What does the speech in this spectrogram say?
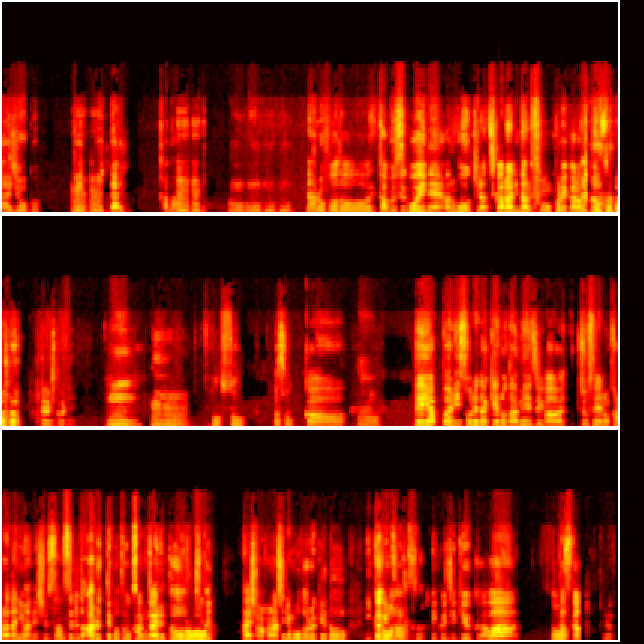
大丈夫っうんうん。て言いたいかな。うんうん。うんうんうんうん。なるほど。多分すごいねあの大きな力になると思うこれからお母さんになる人に。うん、うん。そうそあそっか。う。うん、でやっぱりそれだけのダメージが女性の体にはね出産するとあるってことを考えるとちょっと最初の話に戻るけど1ヶ月の。育児休暇は。助かってる。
